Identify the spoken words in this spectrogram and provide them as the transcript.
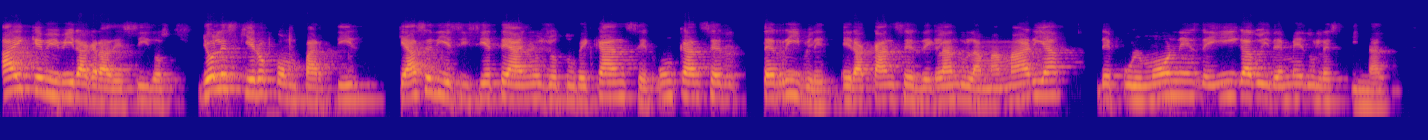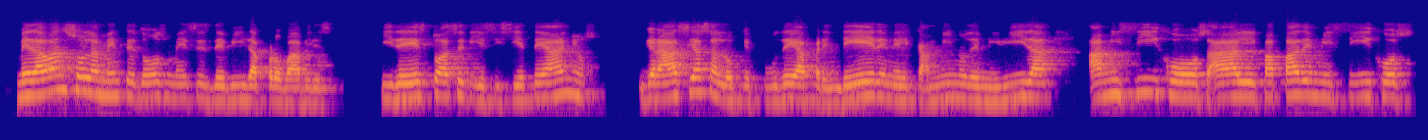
Hay que vivir agradecidos. Yo les quiero compartir que hace 17 años yo tuve cáncer, un cáncer terrible, era cáncer de glándula mamaria, de pulmones, de hígado y de médula espinal. Me daban solamente dos meses de vida probables y de esto hace 17 años. Gracias a lo que pude aprender en el camino de mi vida, a mis hijos, al papá de mis hijos,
